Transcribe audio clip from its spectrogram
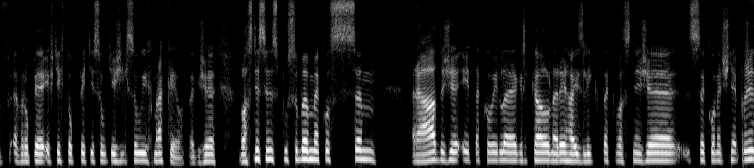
v Evropě i v těch top pěti soutěžích jsou jich mraky, jo. takže vlastně svým způsobem jako jsem rád, že i takovýhle, jak říkal Nery Heislík, tak vlastně, že se konečně, protože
